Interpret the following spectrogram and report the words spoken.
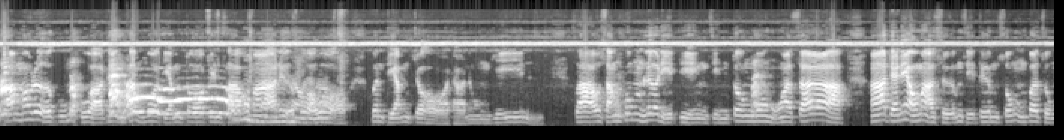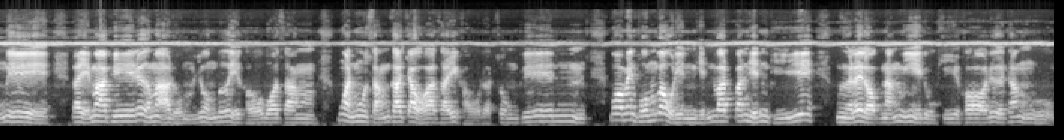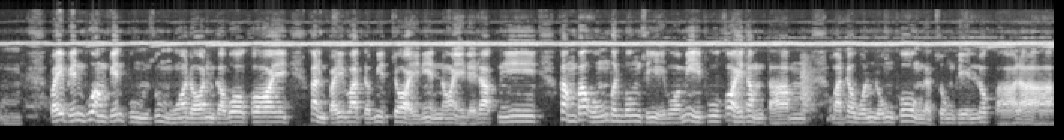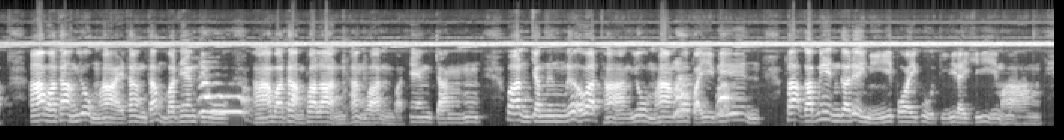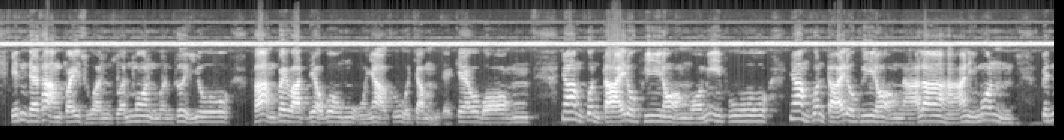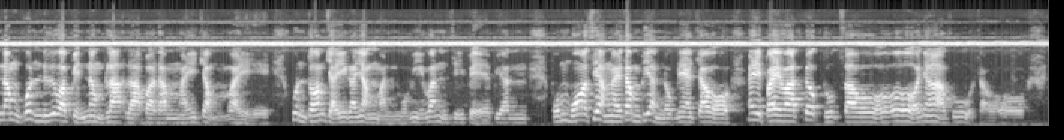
ความเมาเลิกกุมกลัวแทงทำบ่เตรียมตัวเป็นสาวมาเด้อพ่อวอเพิ่นเตรียมจอทานุงยินสาวสังคมเลือดีดิ่งสินตรงโมหัวซาหาแต่แนวมาเสริมสิเติมทรงประสงค์เอ ไล่มาพีเรือมาหลุมโยมเบยเขาบ่สั่งม่วนมูสังข้าเจ้าอาศัยเขาเดดทรงพินบ่แม่นผมเว้าดินเห็นวัดปันเห็นผี เมื่อไรหลอกหนังมีดูกขี่คอเดือทั้งหุ่มไปเป็นพ่วงเป็นปุ่มซุ่มหัวดอนกะบ่คอยขั้นไปวัดมิดจ้อยเน้นน้อยได้รักนี้คำพระองค์เพิ่นบงสีบ่มีผู้คอยทำตาม บัดเดาวนหลงโค้งและทรงเพลลกป่าลา หาว่าทางโยมหายทางทำบัดแหงติวหาว่าทางพระลานทางวันบัดแหงจัง วันจังหนึ่งเหลือวัดทางโยมห่างบ่ไปเพ้นพระกับเม่นก็เลยหนีปล่อยกูตีได้ขี้มาง เห็นแต่ทางไปสวนสวนม่อนเหมือนเคยอยู่ทางไปวัดเดียวบ่หูยาคูจำแต่แก้วบองย่ามคนตายลูกพี่น้องบ่มีผู้ย่ามคนตายลูกพี่น้องหนาลาหานิมนต์ เป็นน้ำคนหรือว่าเป็นน้ำพระละประทำให้จำไว้ คุณตอมใจก็ยังมันบ่มีวันสิเปลี่ยเปลี่ยน ผมหมอเสียงให้ทำเพี้ยนนกแน่เจ้า ให้ไปวัดตกทุกเศร้าย่าคู่เจ้า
